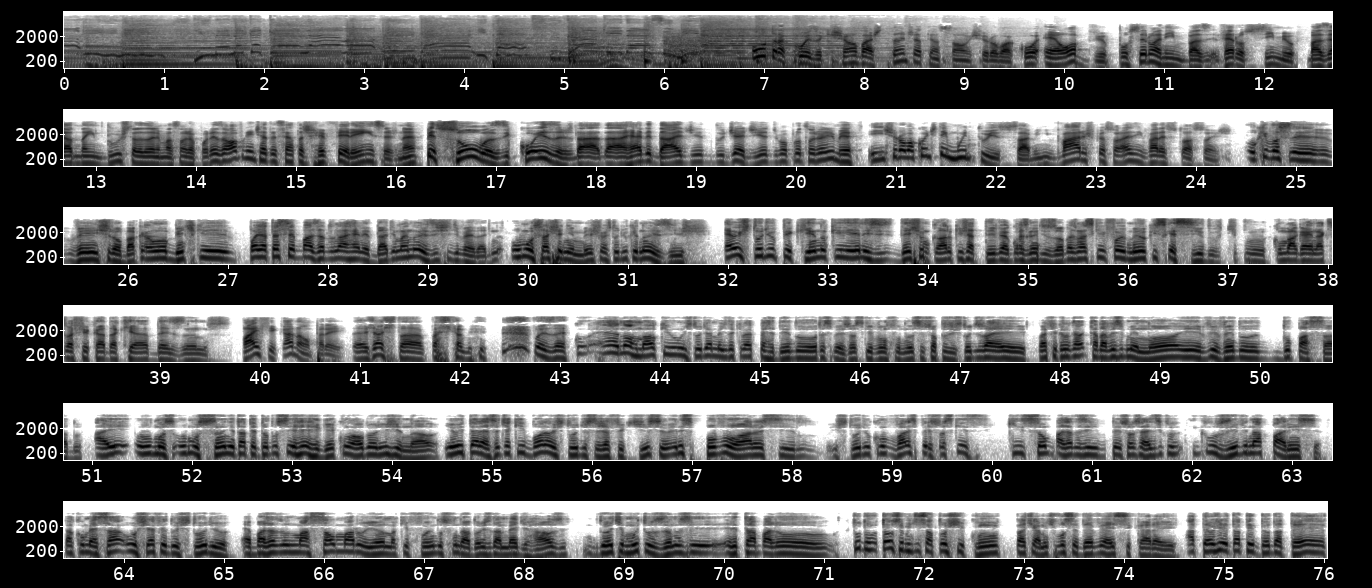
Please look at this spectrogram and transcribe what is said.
Outra coisa que chama bastante atenção em Shirobako é óbvio, por ser um anime base verossímil, baseado na indústria da animação japonesa, é óbvio que a gente ia ter certas referências, né? Pessoas e coisas da, da realidade do dia a dia de uma produção de anime. E em Shirobako a gente tem muito isso, sabe? Em vários personagens, em várias situações. O que você vê em Shirobako é um ambiente que pode até ser baseado na realidade, mas não existe de verdade. O Musashi Animation é um estúdio que não existe. É um estúdio pequeno que eles deixam claro que já teve algumas grandes obras, mas que foi meio que esquecido. Tipo, como a Gainax vai ficar daqui a 10 anos. Vai ficar não, peraí. É, já está, praticamente. pois é. É normal que o estúdio, à medida que vai perdendo outras pessoas que vão fundando seus próprios estúdios, vai, vai ficando cada vez menor e vivendo do passado. Aí o, o Musani tá tentando se reerguer com a obra original. E o interessante é que, embora o estúdio seja fictício, eles povoaram esse estúdio com várias pessoas que que são baseadas em pessoas reais, inclusive na aparência. Para começar, o chefe do estúdio é baseado no Masao Maruyama, que foi um dos fundadores da Madhouse. Durante muitos anos ele trabalhou tudo, todo o filme de Satoshi Kon, praticamente você deve a esse cara aí. Até hoje ele tá tentando até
